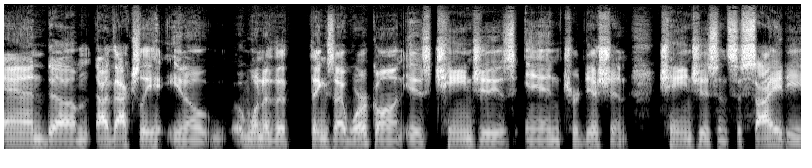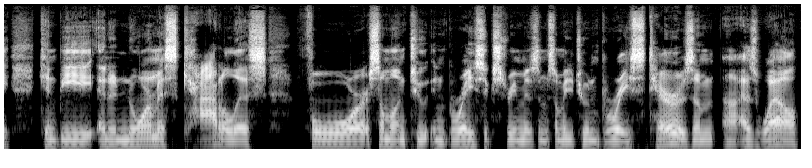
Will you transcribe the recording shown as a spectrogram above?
And um, I've actually, you know, one of the things I work on is changes in tradition, changes in society can be an enormous catalyst for someone to embrace extremism, somebody to embrace terrorism uh, as well.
